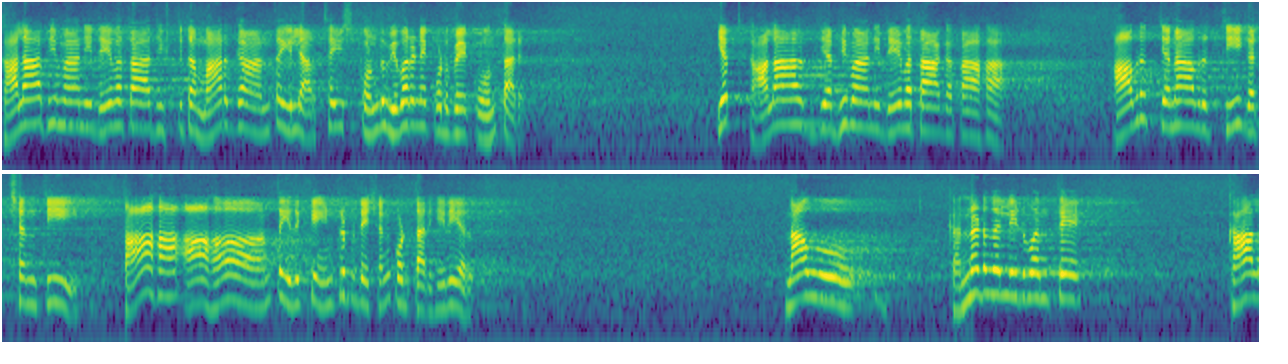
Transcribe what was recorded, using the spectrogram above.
ಕಾಲಾಭಿಮಾನಿ ದೇವತಾಧಿಷ್ಠಿತ ಮಾರ್ಗ ಅಂತ ಇಲ್ಲಿ ಅರ್ಥೈಸಿಕೊಂಡು ವಿವರಣೆ ಕೊಡಬೇಕು ಅಂತಾರೆ. ಯತ್ ಕಾಲಾದ್ಯಭಿಮಾನಿ ದೇವತಾಗತಾ ಆವೃತ್ಯನಾವೃತ್ತಿ ಗಚ್ಚಂತಿ ತಾಹ ಆಹ ಅಂತ ಇದಕ್ಕೆ ಇಂಟರ್ಪ್ರಿಟೇಷನ್ ಕೊಡ್ತಾರೆ ಹಿರಿಯರು. ನಾವು ಕನ್ನಡದಲ್ಲಿಡುವಂತೆ ಕಾಲ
